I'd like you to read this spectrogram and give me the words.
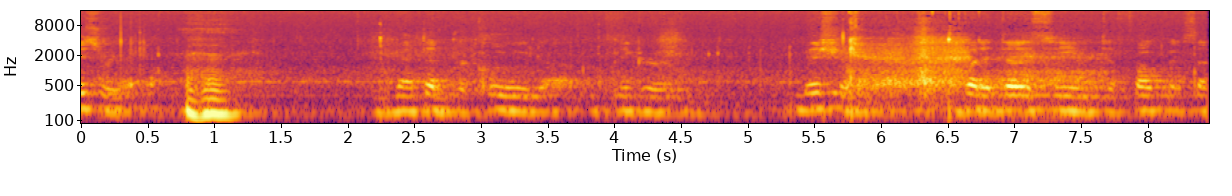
Israel, Mm-hmm. that doesn't preclude a bigger mission, but it does seem to focus on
